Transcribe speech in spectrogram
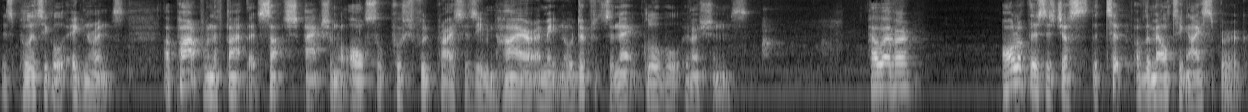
is political ignorance, apart from the fact that such action will also push food prices even higher and make no difference to net global emissions. However, all of this is just the tip of the melting iceberg.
